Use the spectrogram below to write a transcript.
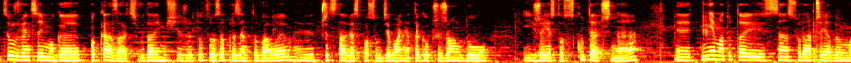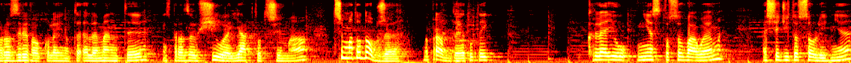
I cóż więcej mogę pokazać? Wydaje mi się, że to, co zaprezentowałem, y, przedstawia sposób działania tego przyrządu i że jest to skuteczne. Y, Nie ma tutaj sensu raczej, abym rozrywał kolejno te elementy i sprawdzał siłę, jak to trzyma. Trzyma to dobrze, naprawdę. Ja tutaj kleju nie stosowałem, a siedzi to solidnie.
